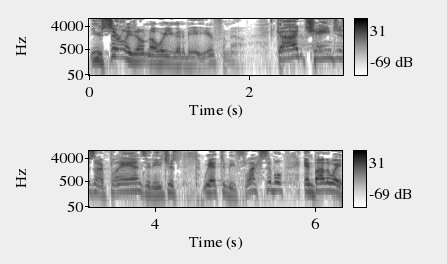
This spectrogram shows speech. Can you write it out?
You certainly don't know where you're going to be a year from now. God changes our plans and he just, we have to be flexible. And by the way,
